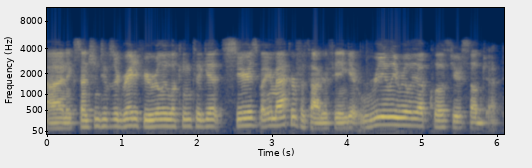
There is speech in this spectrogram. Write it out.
Uh, and extension tubes are great if you're really looking to get serious about your macro photography and get really, really up close to your subject.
